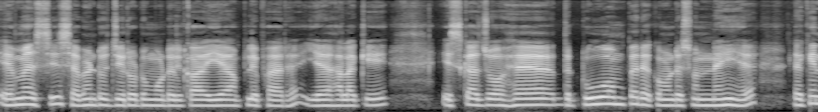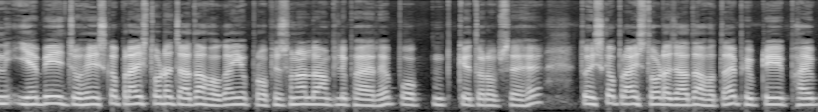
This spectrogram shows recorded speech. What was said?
M S C seven two zero two model का ये एम्पलीफायर है। यह हालाँकि इसका जो है द टू ओम पे रिकमेंडेशन नहीं है। लेकिन ये भी जो है, इसका प्राइस थोड़ा ज़्यादा होगा। ये प्रोफेशनल एम्पलीफायर है पॉप के तरफ़ से है। तो इसका प्राइस थोड़ा ज़्यादा होता है फिफ्टी फाइव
